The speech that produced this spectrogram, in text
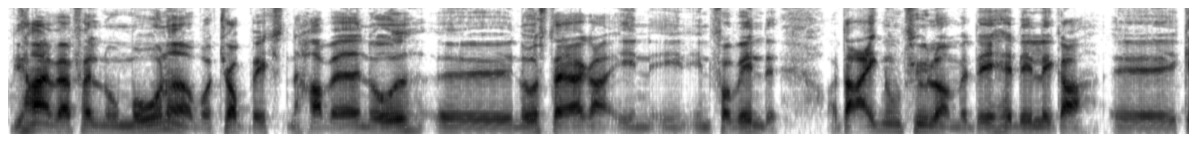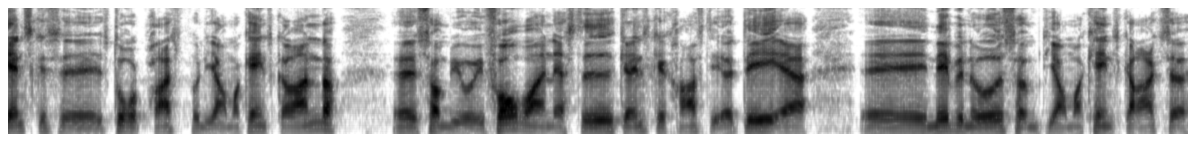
vi har i hvert fald nogle måneder, hvor jobvæksten har været noget, øh, noget stærkere end, end, end forventet. Og der er ikke nogen tvivl om, at det her det lægger øh, ganske øh, stort pres på de amerikanske renter øh, som jo i forvejen er steget ganske kraftigt, og det er øh, næppe noget, som de amerikanske aktier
